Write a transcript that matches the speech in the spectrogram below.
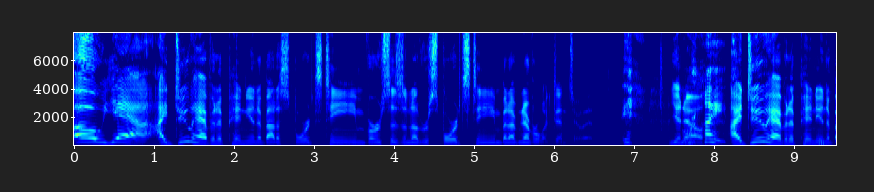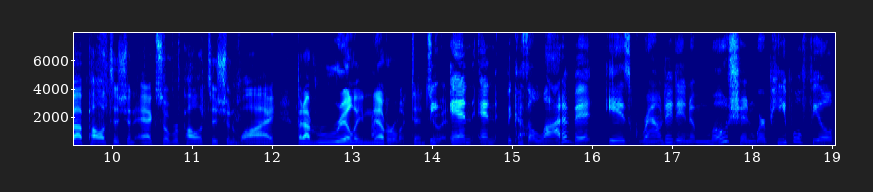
"Oh yeah, I do have an opinion about a sports team versus another sports team, but I've never looked into it." You know, right. I do have an opinion about politician X over politician Y, but I've really never looked into it. and and because a lot of it is grounded in emotion where people feel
